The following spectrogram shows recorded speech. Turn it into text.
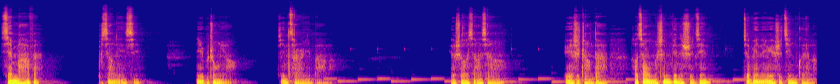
嫌麻烦、不想联系，你不重要，仅此而已罢了。有时候想想，越是长大，好像我们身边的时间。就变得越是金贵了，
